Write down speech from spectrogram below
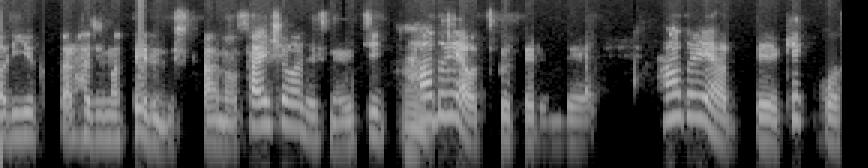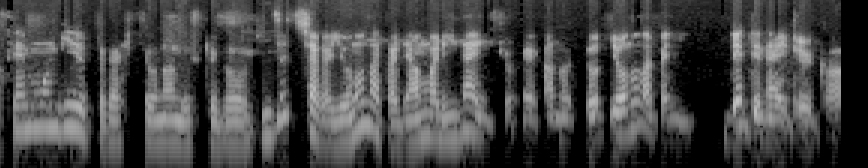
う理由から始まってるんです。あの最初はですね、うちうんハードウェアを作ってるんで、ハードウェアって結構専門技術が必要なんですけど、技術者が世の中にあんまりいないんですよね。あのよ世の中に出てないというか、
